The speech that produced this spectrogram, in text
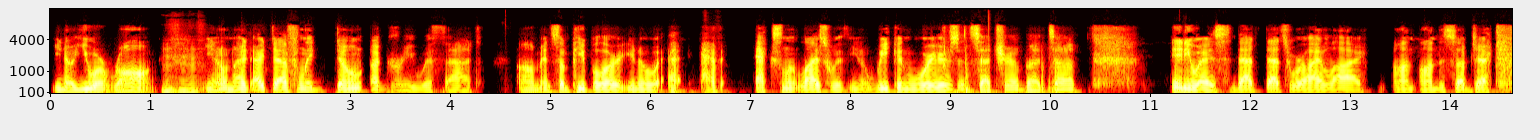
you know you are wrong. hmm You know, and I, I definitely don't agree with that. Um, and some people are you know ha- have excellent lives with you know weekend warriors, etc. But uh, anyways, that that's where I lie on on the subject.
